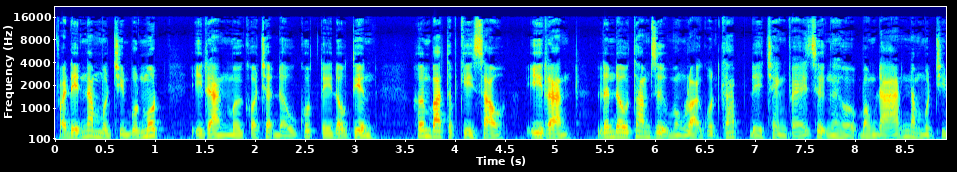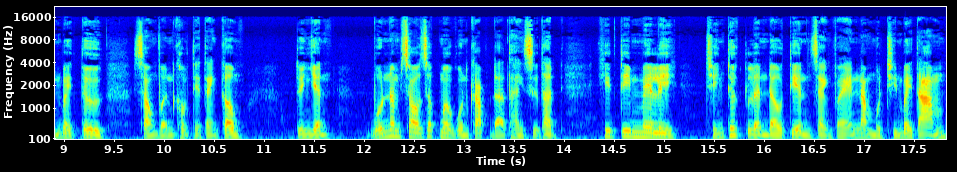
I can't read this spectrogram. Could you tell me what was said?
phải đến năm 1941, Iran mới có trận đấu quốc tế đầu tiên. Hơn 3 thập kỷ sau, Iran lần đầu tham dự vòng loại World Cup để tranh vé dự ngày hội bóng đá năm 1974, song vẫn không thể thành công. Tuy nhiên, 4 năm sau giấc mơ World Cup đã thành sự thật khi team Meli chính thức lần đầu tiên giành vé năm 1978.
